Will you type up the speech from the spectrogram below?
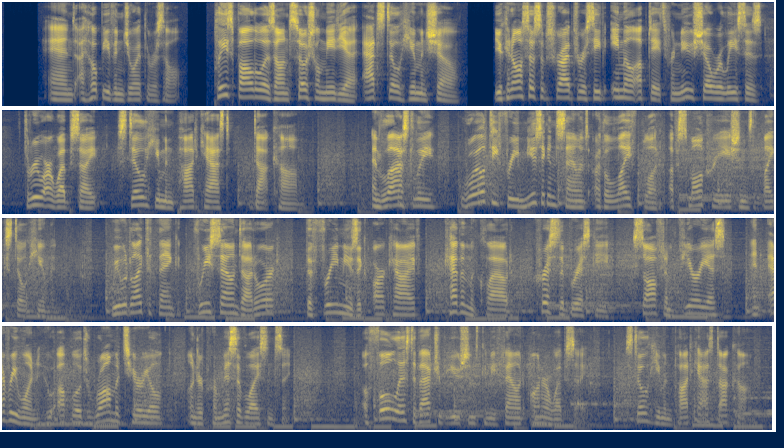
and I hope you've enjoyed the result. Please follow us on social media at Still Human Show. You can also subscribe to receive email updates for new show releases through our website, stillhumanpodcast.com. And lastly, royalty free music and sounds are the lifeblood of small creations like Still Human. We would like to thank freesound.org, the Free Music Archive, Kevin MacLeod, Chris Zabriskie, Soft and Furious, and everyone who uploads raw material under permissive licensing. A full list of attributions can be found on our website, stillhumanpodcast.com.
